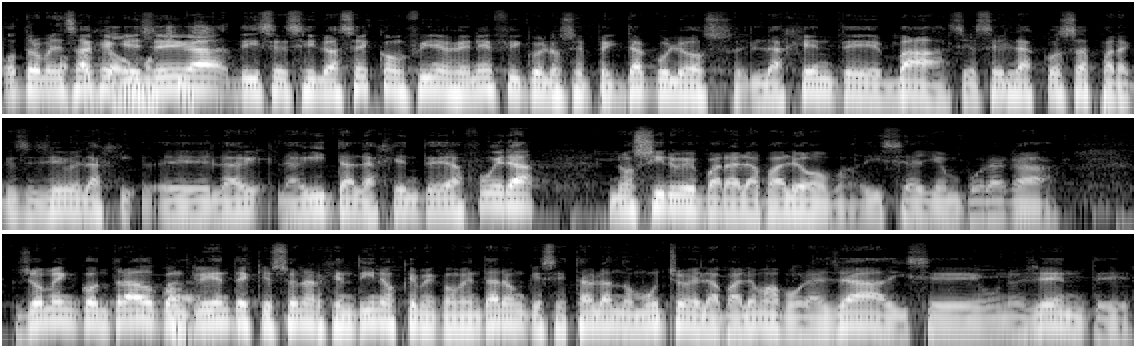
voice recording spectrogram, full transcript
Otro mensaje que llega dice, si lo haces con fines benéficos, los espectáculos, la gente va. Si haces las cosas para que se lleve la, eh, la, la guita a la gente de afuera, no sirve para la paloma, dice alguien por acá. Yo me he encontrado con clientes que son argentinos que me comentaron que se está hablando mucho de la paloma por allá, dice un oyente.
